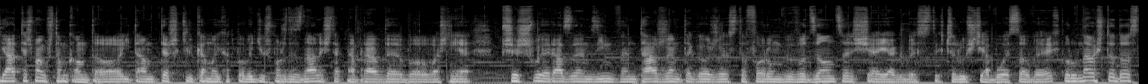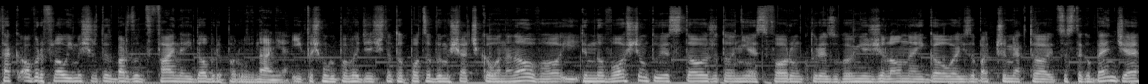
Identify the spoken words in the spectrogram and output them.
ja też mam już tam konto i tam też kilka moich odpowiedzi już można znaleźć tak naprawdę, bo właśnie przyszły razem z inwentarzem tego, że jest to forum wywodzące się jakby z tych czeluści AWS-owych. Porównałeś to do Stack Overflow i myślę, że to jest bardzo fajne i dobre porównanie. I ktoś mógłby powiedzieć, no to po co wymyślać koło na nowo i tym nowością tu jest to, że to nie jest forum, które jest zupełnie zielone i gołe i zobaczymy jak to, co z tego będzie,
